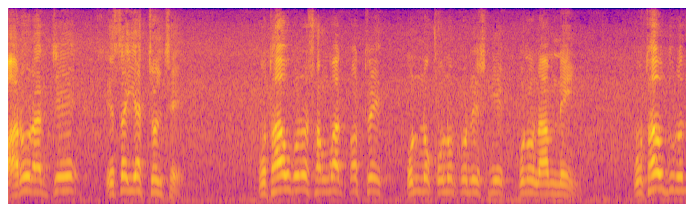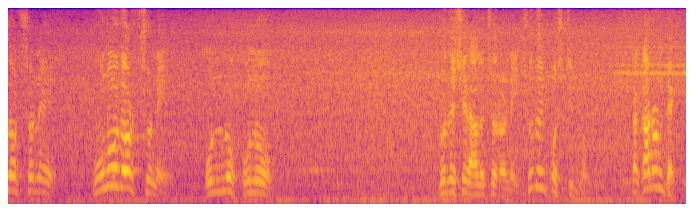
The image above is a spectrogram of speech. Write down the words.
বারো রাজ্যে এসআইআর চলছে। কোথাও কোনো সংবাদপত্রে অন্য কোনো প্রদেশ নিয়ে কোনো নাম নেই। কোথাও দূরদর্শনে, কোনো দর্শনে অন্য কোনো প্রদেশের আলোচনা নেই, শুধুই পশ্চিমবঙ্গ। তা কারণটা কি?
